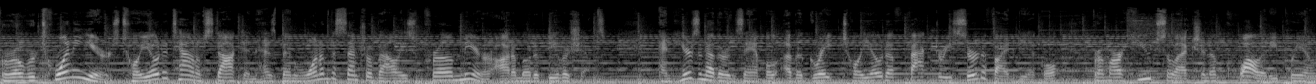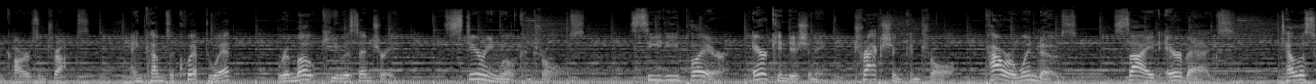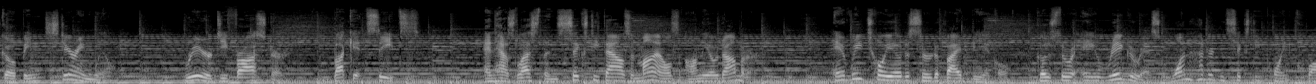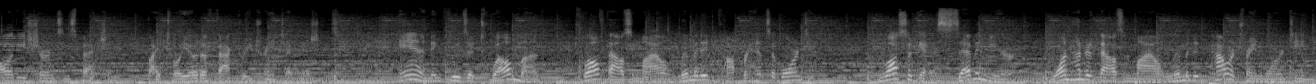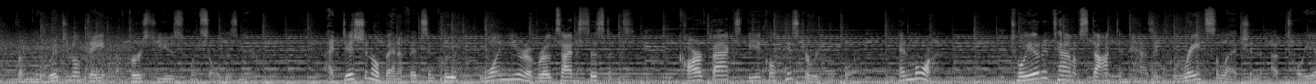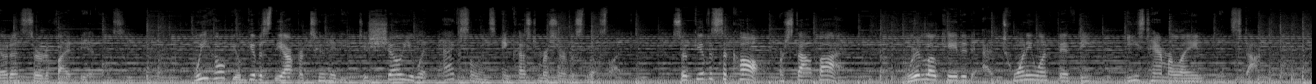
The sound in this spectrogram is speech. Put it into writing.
For over 20 years, Toyota Town of Stockton has been one of the Central Valley's premier automotive dealerships. And here's another example of a great Toyota factory certified vehicle from our huge selection of quality pre owned cars and trucks. And comes equipped with remote keyless entry, steering wheel controls, CD player, air conditioning, traction control, power windows, side airbags, telescoping steering wheel, rear defroster, bucket seats, and has less than 60,000 miles on the odometer. Every Toyota certified vehicle goes through a rigorous 160 point quality assurance inspection by Toyota factory trained technicians and includes a 12 month, 12,000 mile limited comprehensive warranty. You also get a 7 year, 100,000 mile limited powertrain warranty from the original date of first use when sold as new. Additional benefits include one year of roadside assistance, Carfax vehicle history report, and more. Toyota Town of Stockton has a great selection of Toyota certified vehicles. We hope you'll give us the opportunity to show you what excellence in customer service looks like. So give us a call or stop by. We're located at 2150 East Hammer Lane in Stockton.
